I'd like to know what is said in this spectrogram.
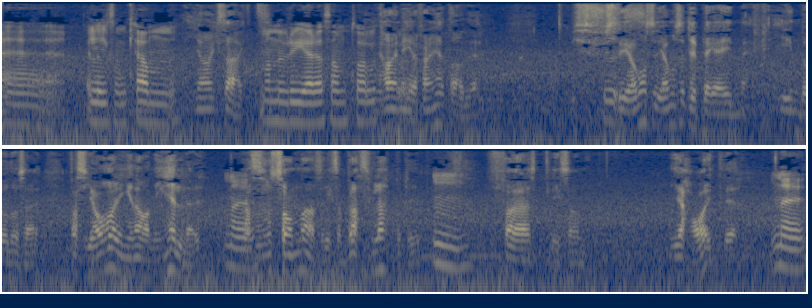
eh, eller liksom kan ja manövrera samtalet. Jag har en erfarenhet av det. Så jag måste, jag måste typ lägga in, in då, och då så här. Fast jag har ingen aning heller. Nej. Alltså sådana alltså liksom brasklappar typ. Mm, För att liksom, jag har inte det. nej,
